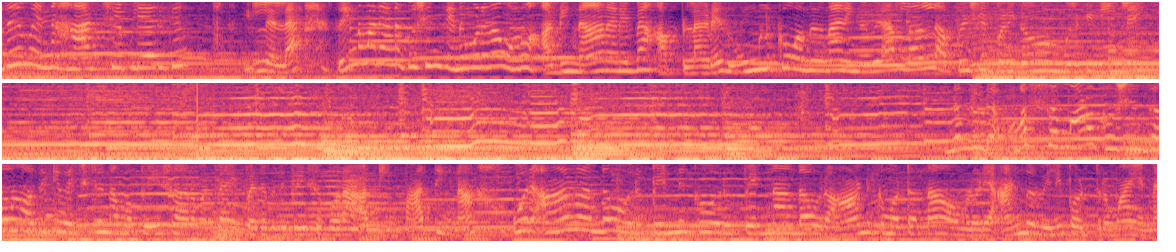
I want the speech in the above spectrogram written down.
இதயம் என்ன ஹார்ட் ஷேப்லேயே இருக்குது இல்லைல்ல. ஸோ இந்த மாதிரியான கொஷின்ஸ் எனக்கு மட்டும் தான் வரும். அப்படின்னு நான் நினைப்பேன். அப்படிலாம் கிடையாது. உங்களுக்கும் வந்ததுன்னா நீங்கள் வேற லெவலில் அப்ரிஷியேட் பண்ணிக்கோங்க. உங்களுக்கு நீங்களே நம்மளோட மோசமான கொஷின்ஸ் எல்லாம் ஒதுக்கி வச்சுட்டு நம்ம பேச ஆரம்பிக்கலாம். இப்போ இதை பற்றி பேச போகிறோம் அப்படின்னு பார்த்தீங்கன்னா ஒரு ஆணாக இருந்தால் ஒரு பெண்ணுக்கு ஒரு பெண்ணாக இருந்தால் ஒரு ஆணுக்கு மட்டும்தான் அவங்களுடைய அன்பை வெளிப்படுத்துகிறோமா என்ன?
